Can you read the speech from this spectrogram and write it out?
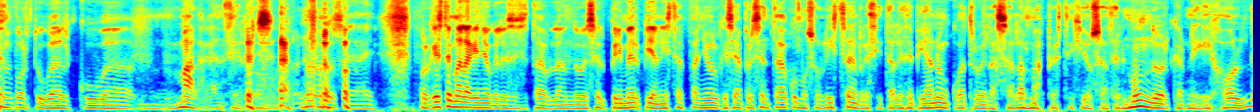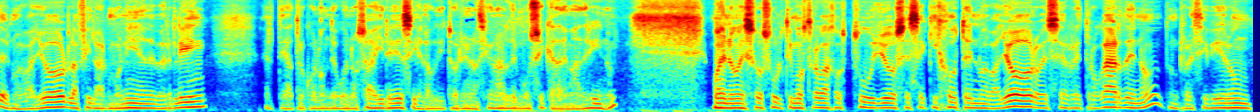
Portugal, Cuba, Málaga, en cierto modo, porque este malagueño que les está hablando es el primer pianista español que se ha presentado como solista en recitales de piano en cuatro de las salas más prestigiosas del mundo, el Carnegie Hall de Nueva York, la Filarmonía de Berlín, el Teatro Colón de Buenos Aires y el Auditorio Nacional de Música de Madrid. ¿no? Bueno, esos últimos trabajos tuyos, ese Quijote en Nueva York o ese Retrogarde, ¿no? recibieron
